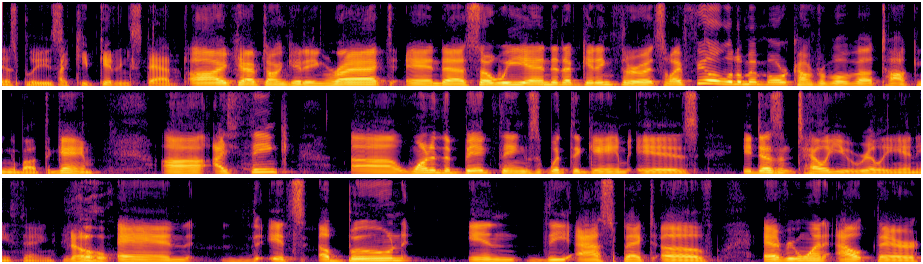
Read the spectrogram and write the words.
yes, please. I keep getting stabbed. I kept on getting wrecked, and uh, so we ended up getting through it. So I feel a little bit more comfortable about talking about the game. Uh, I think uh, one of the big things with the game is it doesn't tell you really anything. No. And th- it's a boon in the aspect of everyone out there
